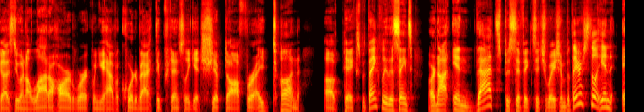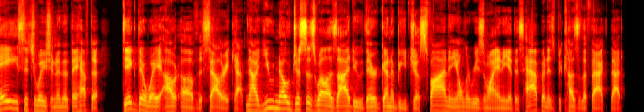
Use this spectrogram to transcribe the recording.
You guys doing a lot of hard work when you have a quarterback to potentially get shipped off for a ton of picks. But thankfully, the Saints are not in that specific situation, but they're still in a situation in that they have to dig their way out of the salary cap. Now, you know just as well as I do, they're going to be just fine. And the only reason why any of this happened is because of the fact that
